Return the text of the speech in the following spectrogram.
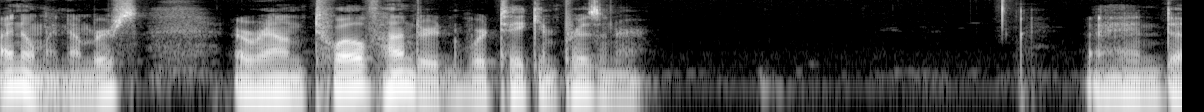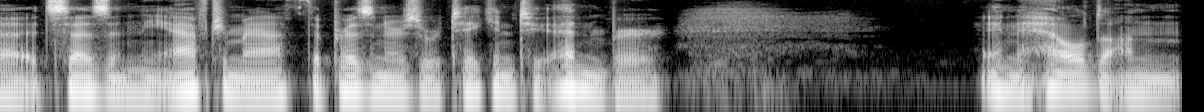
I know my numbers. Around twelve hundred were taken prisoner. And uh, it says in the aftermath, the prisoners were taken to Edinburgh and held on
